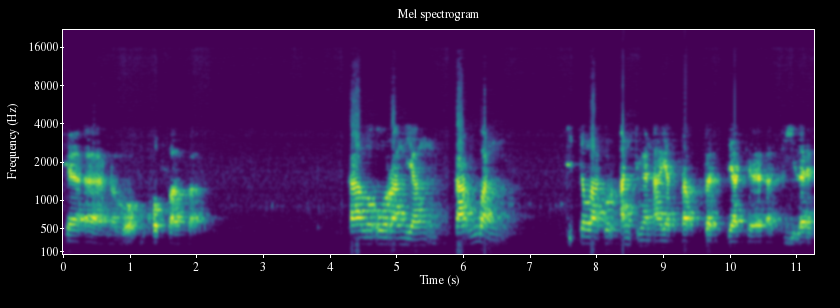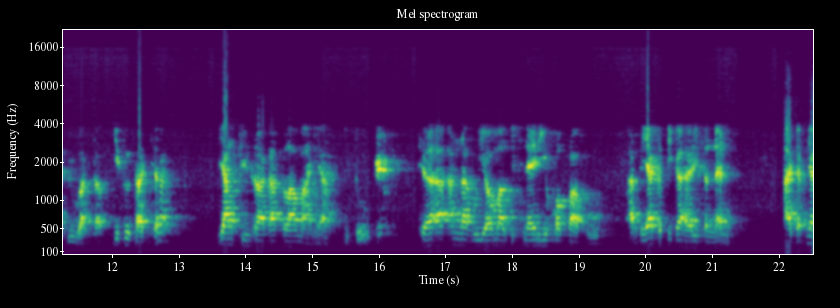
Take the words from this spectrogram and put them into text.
ja'a nawa mukhaffafa. Kalau orang yang karuan dicela Quran dengan ayat tabat yada afilah biwatab itu saja yang di neraka selamanya itu Ja'a annahu yaumal isnaini yukhaffafu. Artinya ketika hari Senin adabnya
